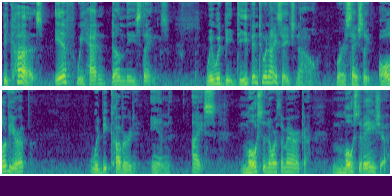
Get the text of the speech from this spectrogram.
because if we hadn't done these things, we would be deep into an ice age now where essentially all of Europe would be covered in ice. Most of North America, most of Asia,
